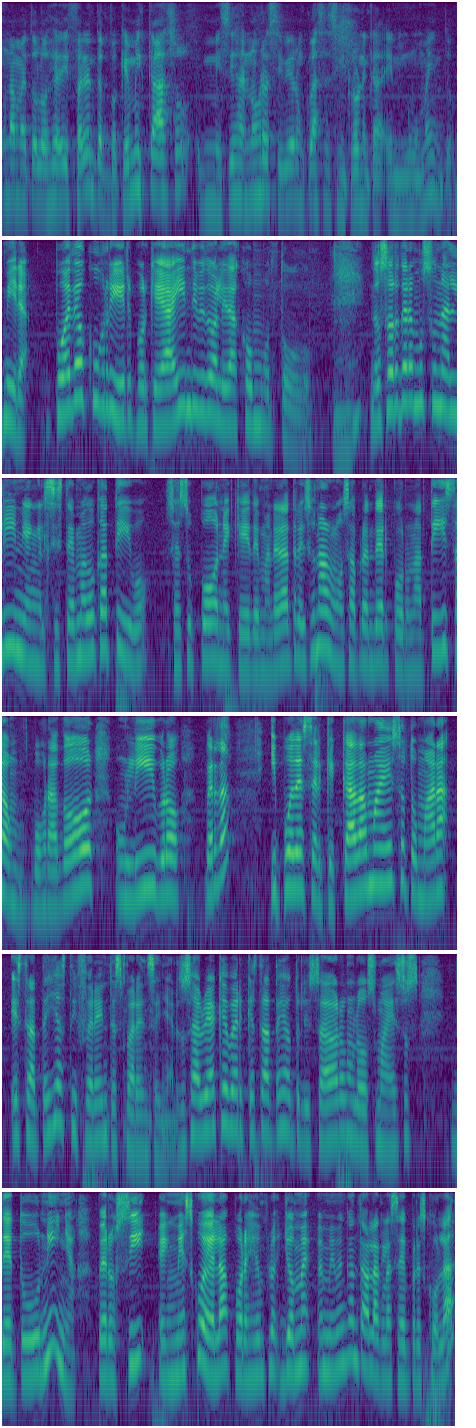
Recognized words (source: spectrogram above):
una metodología diferente, porque en mi caso mis hijas no recibieron clases sincrónicas en ningún momento. Mira, puede ocurrir porque hay individualidad como todo. Nosotros tenemos una línea en el sistema educativo, se supone que de manera tradicional vamos a aprender por una tiza, un borrador, un libro, ¿verdad? Y puede ser que cada maestro tomara estrategias diferentes para enseñar. Entonces habría que ver qué estrategia utilizaron los maestros de tu niña. Pero sí, en mi escuela, por ejemplo, yo me, a mí me encantaba la clase de preescolar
